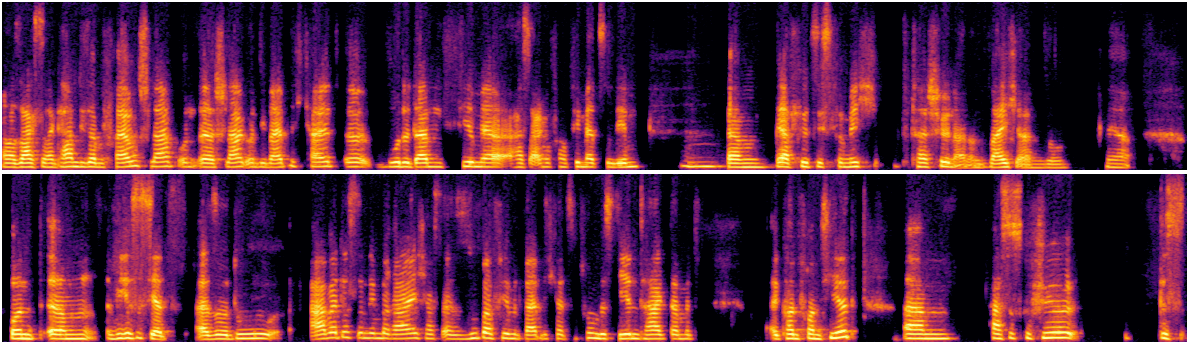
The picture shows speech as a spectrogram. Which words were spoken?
aber sagst, dann kam dieser Befreiungsschlag und äh, Schlag und die Weiblichkeit äh, wurde dann viel mehr, hast du angefangen, viel mehr zu leben. Mhm. Ähm, ja, fühlt sich für mich total schön an und weich an. So. Ja. Und ähm, wie ist es jetzt? Also du arbeitest in dem Bereich, hast also super viel mit Weiblichkeit zu tun, bist jeden Tag damit äh, konfrontiert. Ähm, hast du das Gefühl, das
